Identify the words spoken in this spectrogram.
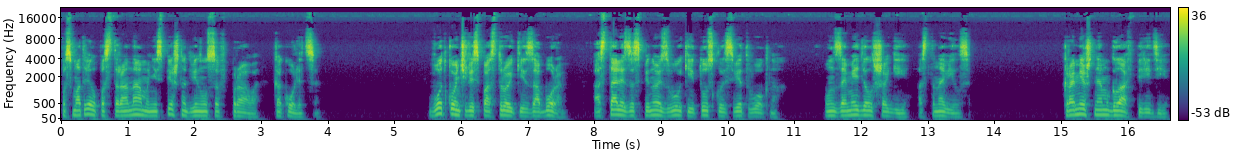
посмотрел по сторонам и неспешно двинулся вправо, к околице. Вот кончились постройки и заборы, остались за спиной звуки и тусклый свет в окнах. Он замедлил шаги, остановился. Кромешная мгла впереди.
